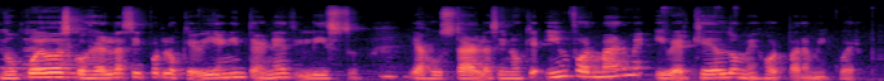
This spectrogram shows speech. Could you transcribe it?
No puedo escogerla así por lo que vi en internet y listo, y ajustarla, sino que informarme y ver qué es lo mejor para mi cuerpo.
